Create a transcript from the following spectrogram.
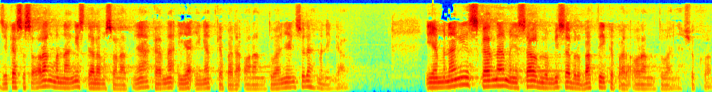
jika seseorang menangis dalam sholatnya karena ia ingat kepada orang tuanya yang sudah meninggal? Ia menangis karena menyesal belum bisa berbakti kepada orang tuanya. Syukran.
